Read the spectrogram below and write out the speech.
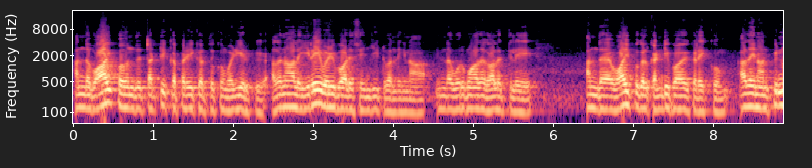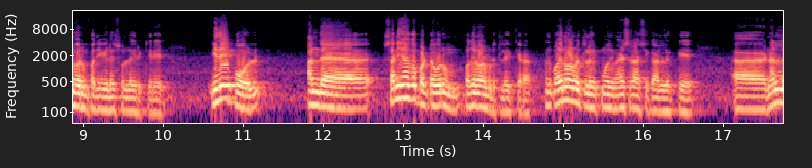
அந்த வாய்ப்பை வந்து தட்டி க- பறிக்கிறதுக்கும் வழி இருக்குது அதனால் இறை வழிபாடு செஞ்சுட்டு வந்தீங்கன்னா இந்த ஒரு மாத காலத்திலே அந்த வாய்ப்புகள் கண்டிப்பாக கிடைக்கும். அதை நான் பின்வரும் பதிவிலே சொல்ல இருக்கிறேன். இதேபோல் அந்த சனியாகப்பட்டவரும் பதினோராம் இடத்தில் இருக்கிறார். அந்த பதினோராம் இடத்தில் இருக்கும்போது மேஷராசிக்காரர்களுக்கு நல்ல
